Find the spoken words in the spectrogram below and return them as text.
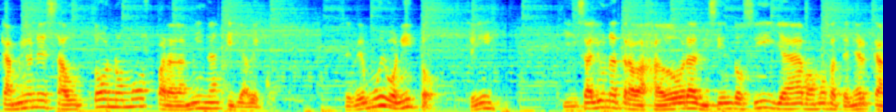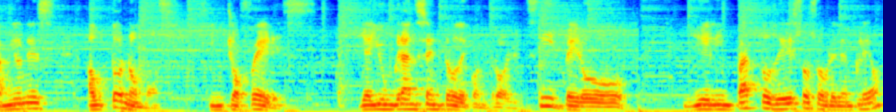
camiones autónomos para la mina Quillabeco. Se ve muy bonito, ¿sí? Y sale una trabajadora diciendo, sí, ya vamos a tener camiones autónomos sin choferes y hay un gran centro de control. Sí, pero ¿y el impacto de eso sobre el empleo?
